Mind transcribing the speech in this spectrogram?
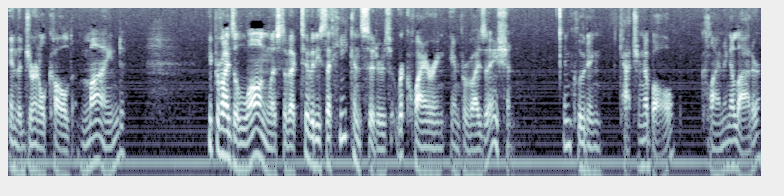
in the journal called Mind, he provides a long list of activities that he considers requiring improvisation, including catching a ball, climbing a ladder,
